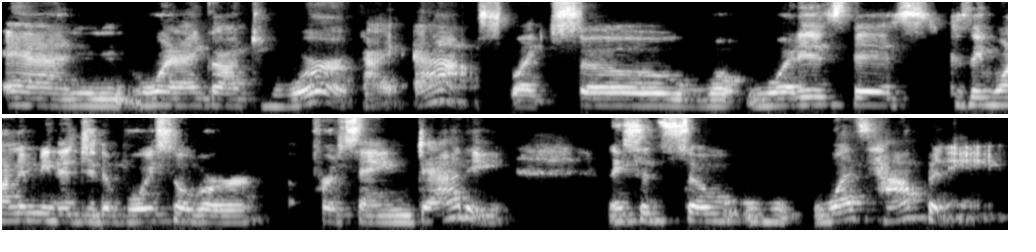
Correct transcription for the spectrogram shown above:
And when I got to work, I asked, like, so what, what is this? Because they wanted me to do the voiceover for saying daddy. And they said, so what's happening?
